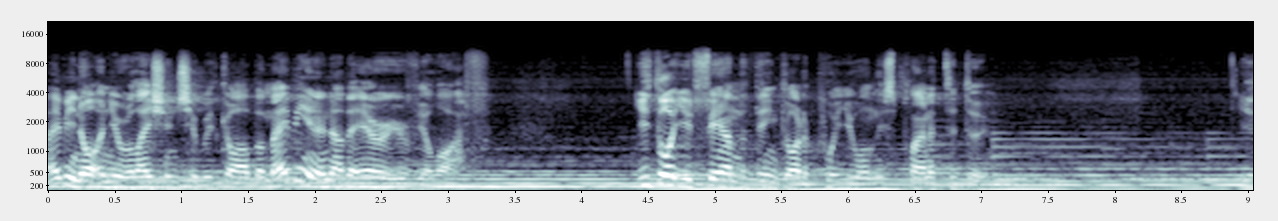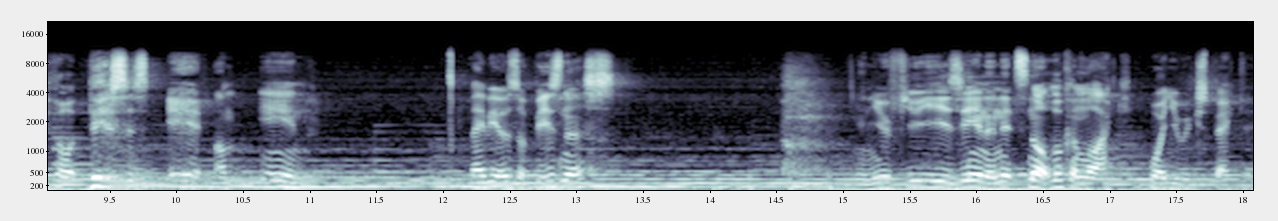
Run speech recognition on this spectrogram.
Maybe not in your relationship with God, but maybe in another area of your life. You thought you'd found the thing God had put you on this planet to do. You thought, this is it, I'm in. Maybe it was a business, and you're a few years in, and it's not looking like what you expected.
